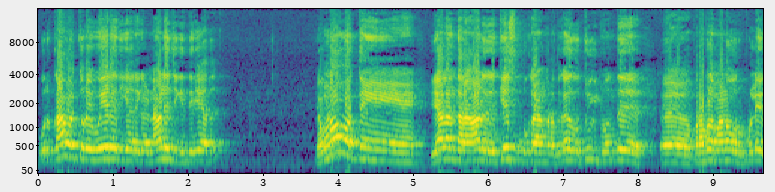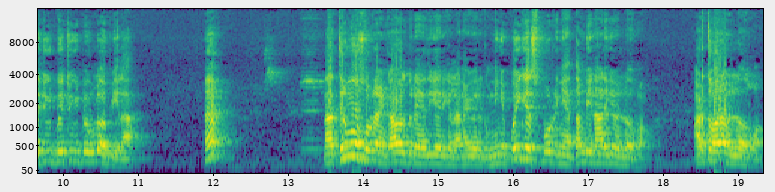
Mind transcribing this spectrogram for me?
ஒரு காவல்துறை உயர் அதிகாரிகள் நாலேஜுக்கு தெரியாது. எவனோ ஒருத்தன் ஏழாம் தர ஆளு கேஸ் கொடுக்குறாங்கிறதுக்காக தூக்கிட்டு வந்து பிரபலமான ஒரு பிள்ளைய தூக்கிட்டு போய் தூக்கிட்டு போய் உள்ளே வைப்பீங்களா? ஆ? நான் திரும்பவும் சொல்கிறேன் காவல்துறை அதிகாரிகள் அனைவருக்கும். நீங்கள் பொய் கேஸ் போடுறீங்க தம்பி நாளைக்கே வெளில வருவான். அடுத்த வாரம் வெளில வருவான்.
